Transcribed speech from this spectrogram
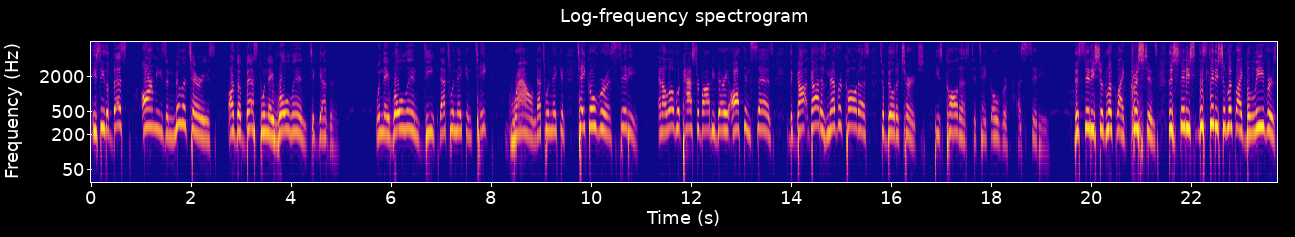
You see, the best armies and militaries are the best when they roll in together. when they roll in deep, that's when they can take ground. That's when they can take over a city. And I love what Pastor Bobby very often says. The God, God has never called us to build a church, He's called us to take over a city. This city should look like Christians. This city, this city should look like believers.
